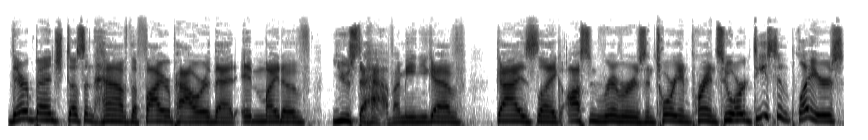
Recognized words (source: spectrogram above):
their bench doesn't have the firepower that it might have used to have. I mean, you have guys like Austin Rivers and Taurean Prince who are decent players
